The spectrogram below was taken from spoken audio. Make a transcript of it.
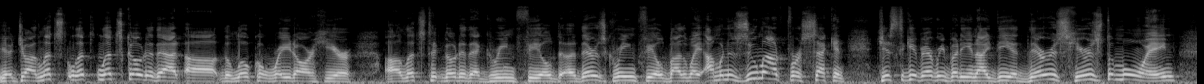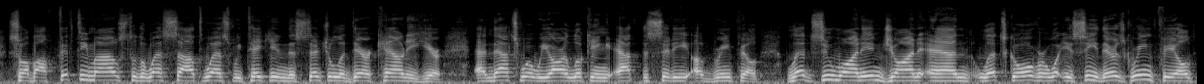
Yeah, John, let's let's let's go to that uh, the local radar here. Uh, let's go to that Greenfield. Uh, there's Greenfield. By the way, I'm going to zoom out for a second just to give everybody an idea. There's here's Des Moines, so about 50 miles to the west southwest. We take you into central Adair County here, and that's where we are looking at the city of Greenfield. Let's zoom on in, John, and let's go over what you see. There's Greenfield,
